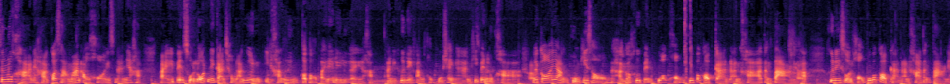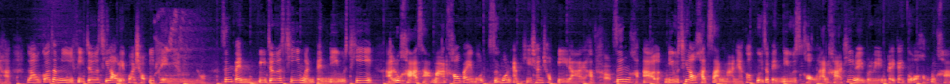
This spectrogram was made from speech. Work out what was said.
ซึ่งลูกค้าเนี่ยค่ะก็สามารถเอาคอยส์นั้นเนี่ยค่ะไปเป็นส่วนลดในการชำระเงินอีกครั้งหนึ่งต่อๆไปได้เรื่อยๆนะคะอันนี้คือในฝั่งของผู้ใช้งานที่เป็นลูกค้าครับแล้วก็อย่างกลุ่มที่สองนะคะอืมก็คือเป็นพวกของผู้ประกอบการร้านค้าต่างๆเนี่ยค่ะคือในส่วนของผู้ประกอบการร้านค้าต่างๆเนี่ยค่ะเราก็จะมีฟีเจอร์ที่เราเรียกว่า Shopee Pay Near Me เนาะซึ่งเป็นฟีเจอร์ที่เหมือนเป็นดีลที่อ่าลูกค้าสามารถเข้าไปบนซื้อบนแอปพลิเคชัน Shopee ได้ค่ะครับซึ่งดีลที่เราคัดสรรมาเนี่ยก็คือจะเป็นดีลของร้านค้าที่อยู่ในบริเวณใกล้ๆตัวของลูกค้า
